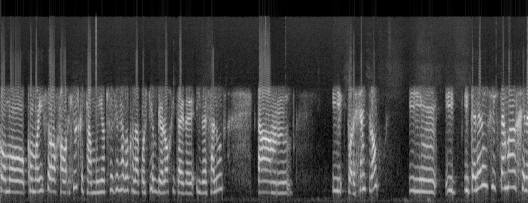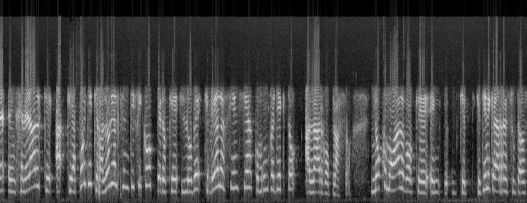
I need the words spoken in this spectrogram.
como, como hizo Howard Hughes, que está muy obsesionado con la cuestión biológica y de, y de salud. y, por ejemplo, y, y, tener un sistema en general que, que apoye, que valore al científico, pero que, lo ve, que vea la ciencia como un proyecto a largo plazo, no como algo que, que, que tiene que dar resultados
